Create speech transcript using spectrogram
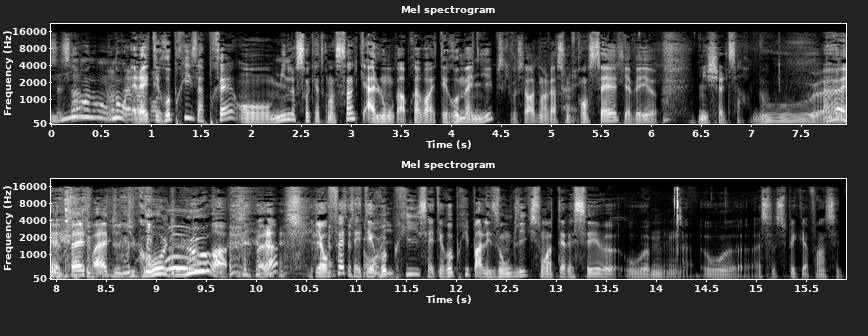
Non, non, non, elle a été reprise après en 1985 à Londres, après avoir été remaniée, parce qu'il faut savoir dans la version Ouais. française, il y avait euh, Michel Sardou, euh, Ah ouais. Dépêche, voilà, du, du gros, du lourd, voilà. Et en fait, ça a été envie. repris, ça a été repris par les Anglais qui sont intéressés euh, au, euh, au, à ce spectacle, enfin, cette-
